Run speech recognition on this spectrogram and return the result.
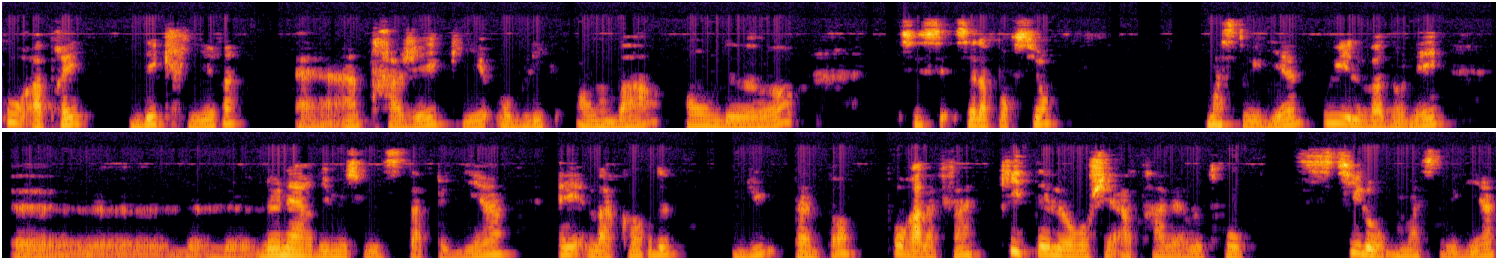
pour après décrire euh, un trajet qui est oblique en bas, en dehors. C'est la portion mastoïdienne où il va donner euh, le, nerf du muscle stapédien et la corde du tympan pour à la fin quitter le rocher à travers le trou stylo-mastoïdien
